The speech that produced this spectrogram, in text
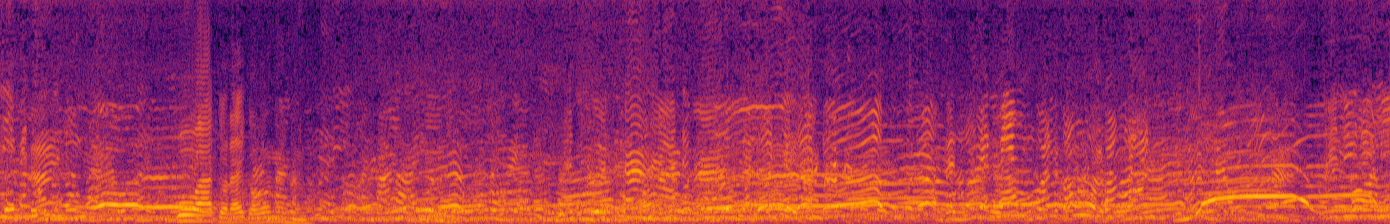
ธีพิธีปูปูว่าตัวใดก็ว่านั่นหั่นเป็นเป็นมินขวัญของลูกของหลานอันนี้ได้มี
